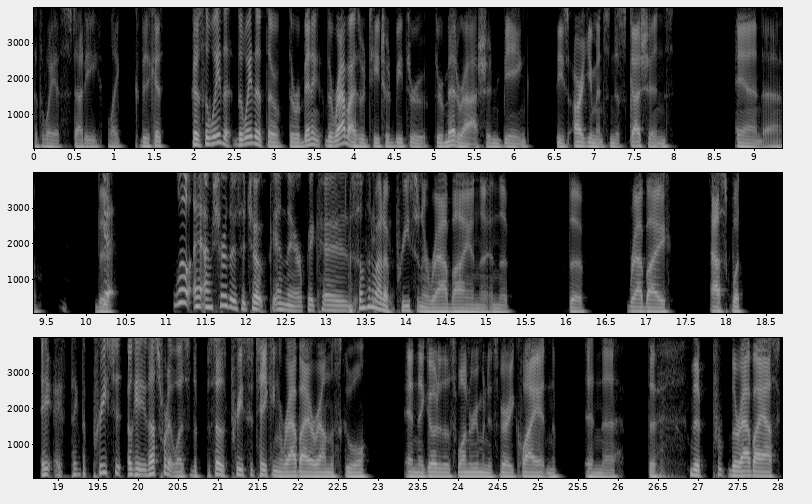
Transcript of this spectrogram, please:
the way of study like because because the way that the way that the the rabbinic the rabbis would teach would be through through midrash and being these arguments and discussions and uh the, Yeah, well, I'm sure there's a joke in there because something about a priest and a rabbi and the and the the rabbi ask what I, I think the priest okay that's what it was the so the priest is taking a rabbi around the school and they go to this one room and it's very quiet and the and the the the, the rabbi asks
